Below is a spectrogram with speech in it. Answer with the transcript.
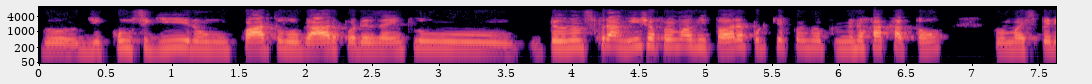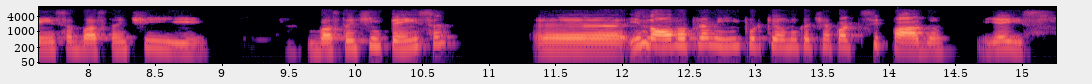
do, de conseguir um quarto lugar, por exemplo, pelo menos para mim já foi uma vitória, porque foi meu primeiro hackathon. Foi uma experiência bastante, bastante intensa é, e nova para mim, porque eu nunca tinha participado. E é isso.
